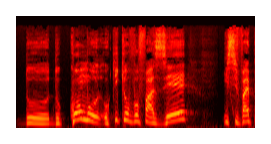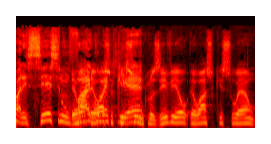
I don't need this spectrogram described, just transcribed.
do, do como, o que, que eu vou fazer e se vai parecer, se não Eu, vai, eu como acho é que, isso, é. inclusive, eu, eu acho que isso é um-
